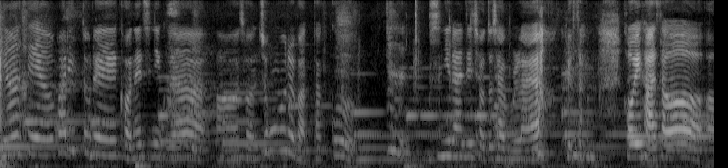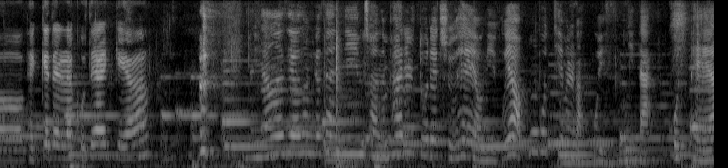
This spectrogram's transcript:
안녕하세요 파리토레 권혜진이고요. 어, 전 총무를 맡았고 무슨 일 하는지 저도 잘 몰라요. 그래서 거기 가서 어, 뵙게 될라 고대할게요. 안녕하세요 선교사님 저는 8일 또래 주혜영이고요 홍보팀을 맡고 있습니다 곧 봬요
